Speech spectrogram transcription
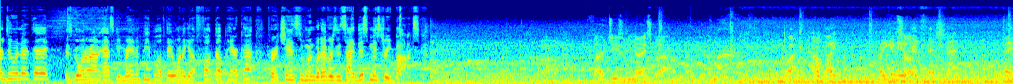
we're doing today is going around asking random people if they want to get a fucked up haircut for a chance to win whatever's inside this mystery box. Five G's would be nice, but I'm, I'm good. I'm, What? I don't bite? Why you give me a What's dead fish, huh? Hey,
